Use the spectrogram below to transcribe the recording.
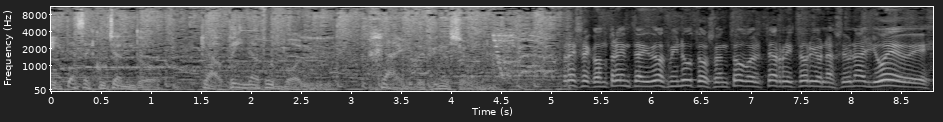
Estás escuchando Cabina Fútbol. High Definition. 13 con 32 minutos en todo el territorio nacional llueve.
